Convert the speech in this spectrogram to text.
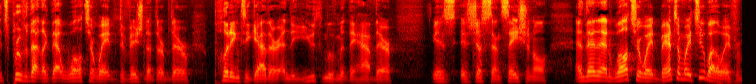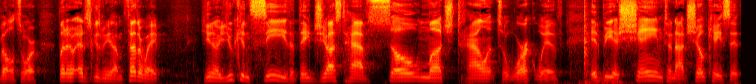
it's proof of that, like that welterweight division that they're they're putting together, and the youth movement they have there is is just sensational. And then at welterweight, bantamweight too, by the way, for Bellator, but uh, excuse me, um, featherweight. You know, you can see that they just have so much talent to work with. It'd be a shame to not showcase it.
